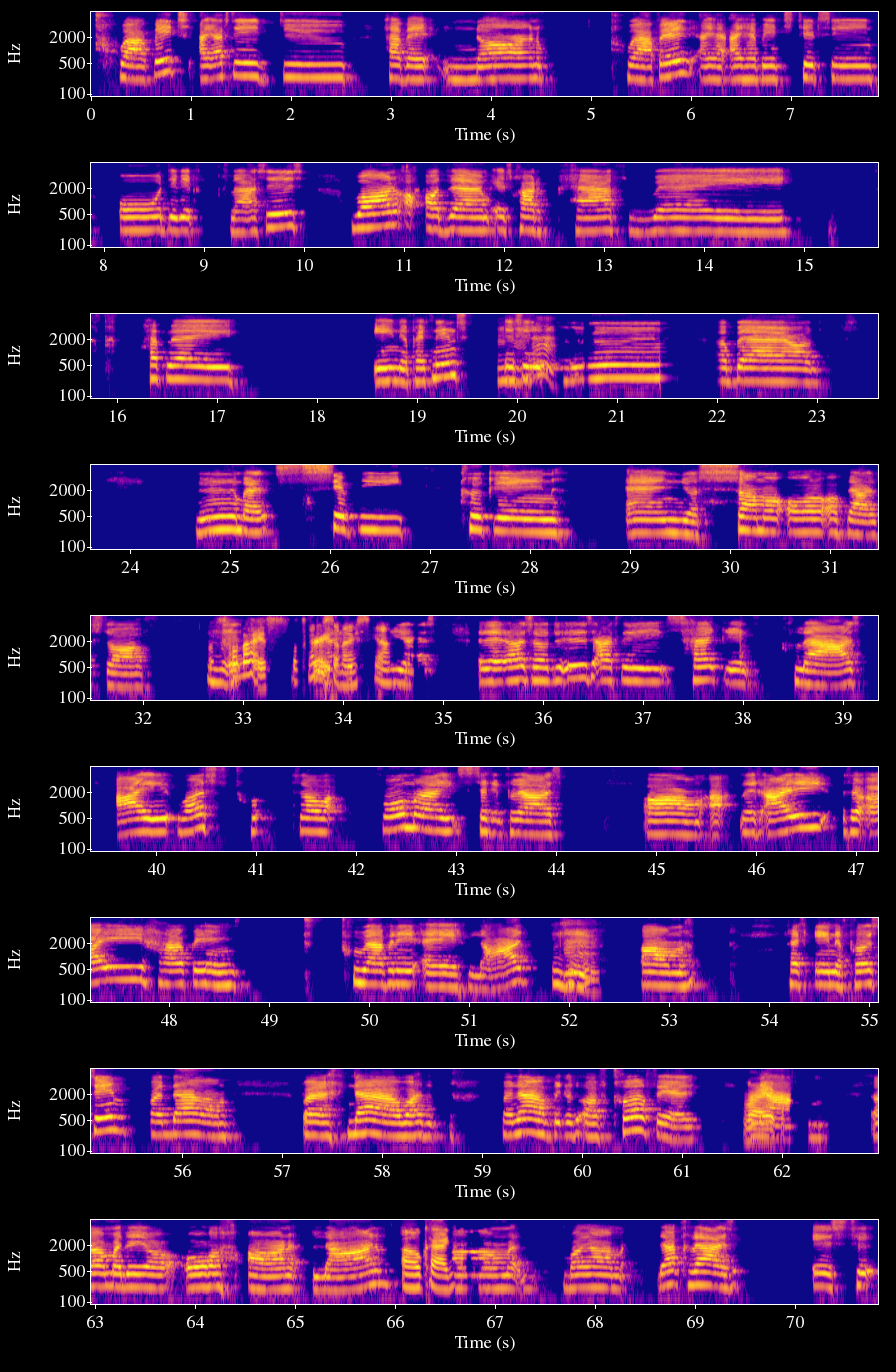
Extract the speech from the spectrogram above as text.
profit. I actually do have a non-profit. I I have been teaching all different classes. One of them is called Pathway Pathway Independence. Is Mhm. it learn about about safety, cooking, and your summer, all of that stuff. That's Mhm. so nice. That's That is great. so nice. Yeah. Yes. And then also there is actually second class. I was tw- so for my second class, um, I, like I so I have been traveling a lot, Mhm. Mm. um, like in a person, but now, um, but now, but now because of COVID, Right. now, um, they are all online. Okay. Um, but um, that class is to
